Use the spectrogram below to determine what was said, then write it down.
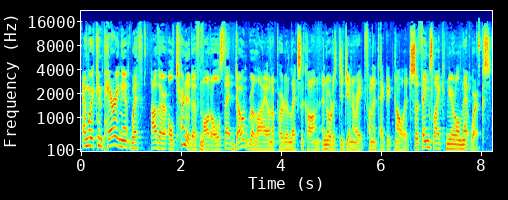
And we're comparing it with other alternative models that don't rely on a proto lexicon in order to generate phonotactic knowledge. So things like neural networks.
